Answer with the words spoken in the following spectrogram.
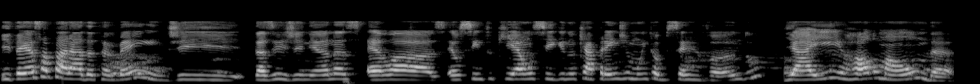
e tem essa parada também de das virginianas, elas, eu sinto que é um signo que aprende muito observando. E aí rola uma onda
